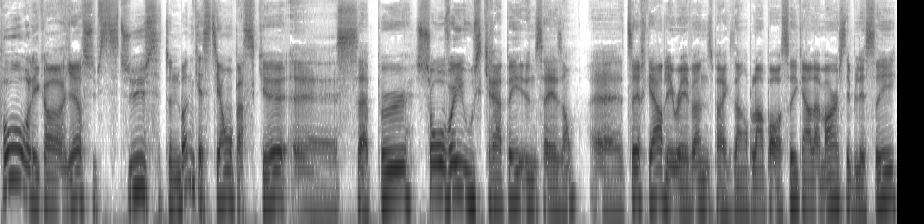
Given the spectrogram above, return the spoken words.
Pour les carrières substituts, c'est une bonne question parce que euh, ça peut sauver ou scraper une saison. Euh, tu regarde les Ravens, par exemple. L'an passé, quand Lamar s'est blessé,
